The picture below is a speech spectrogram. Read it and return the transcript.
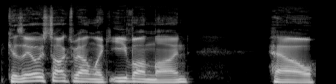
Because they always talked about like Eve Online how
